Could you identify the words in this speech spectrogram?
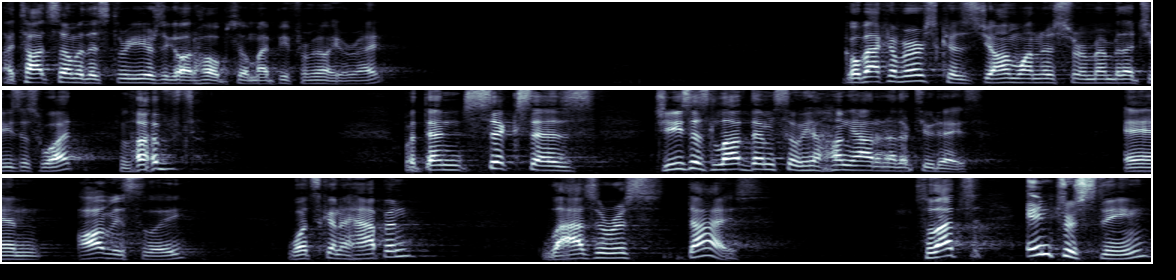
I taught some of this three years ago at Hope, so it might be familiar, right? Go back a verse because John wanted us to remember that Jesus what? Loved. But then six says, Jesus loved them, so he hung out another two days. And obviously, what's going to happen? Lazarus dies. So that's interesting.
